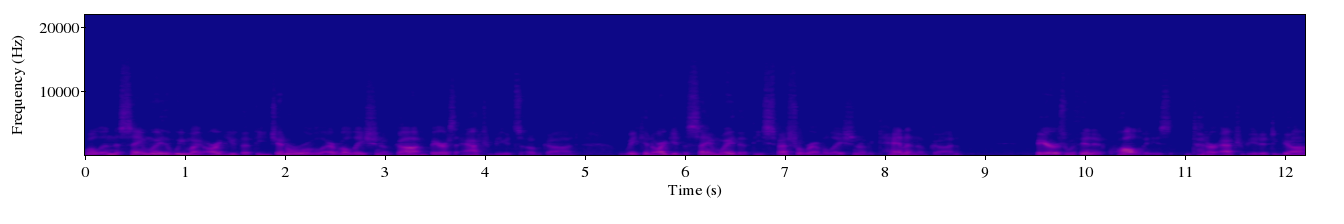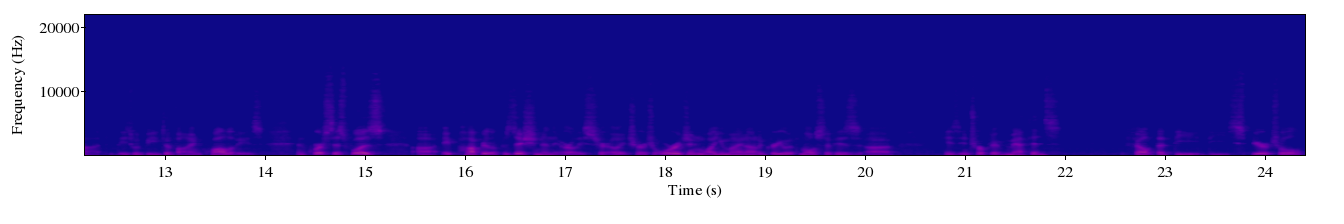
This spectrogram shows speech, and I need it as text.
Well, in the same way that we might argue that the general revelation of God bears attributes of God, we can argue the same way that the special revelation or the canon of God bears within it qualities that are attributed to God. These would be divine qualities. And of course, this was uh, a popular position in the early early church. Origen, while you might not agree with most of his uh, his interpretive methods, felt that the the spiritual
